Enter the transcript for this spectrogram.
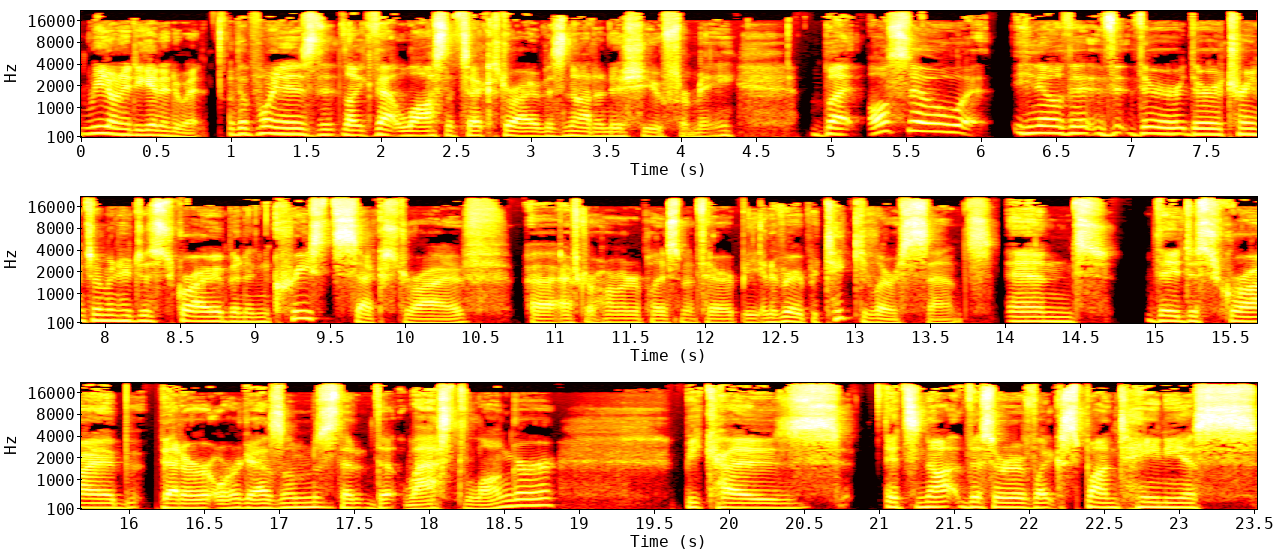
we don't need to get into it. The point is that like that loss of sex drive is not an issue for me, but also you know the, the, there there are trans women who describe an increased sex drive uh, after hormone replacement therapy in a very particular sense, and they describe better orgasms that that last longer because it's not the sort of like spontaneous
